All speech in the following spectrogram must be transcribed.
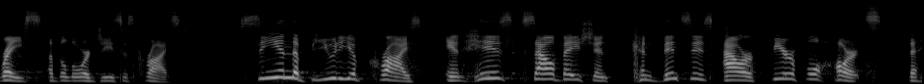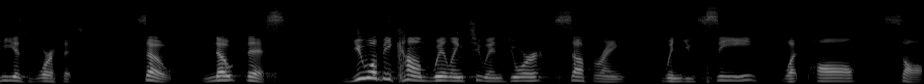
grace of the Lord Jesus Christ. Seeing the beauty of Christ and his salvation convinces our fearful hearts that he is worth it. So, note this you will become willing to endure suffering when you see what Paul saw.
